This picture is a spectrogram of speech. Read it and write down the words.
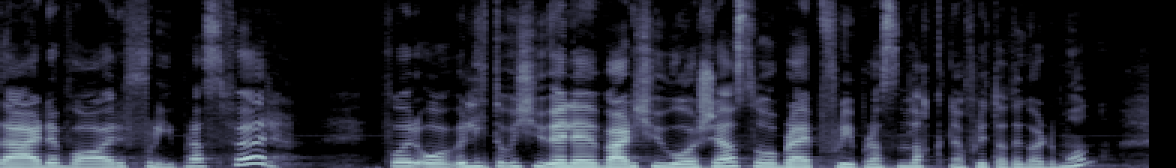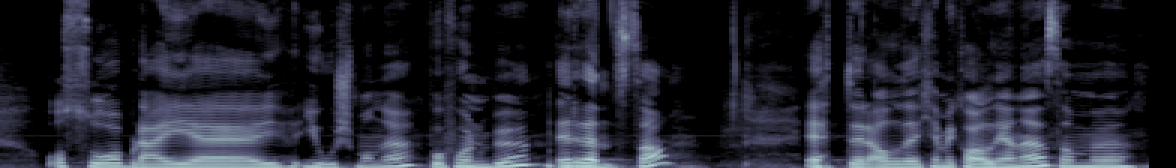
der det var flyplass før. For over, litt over 20, eller vel 20 år siden ble flyplassen lagt ned og flytta til Gardermoen. Og så ble eh, jordsmonnet på Fornebu rensa etter alle kjemikaliene som eh,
